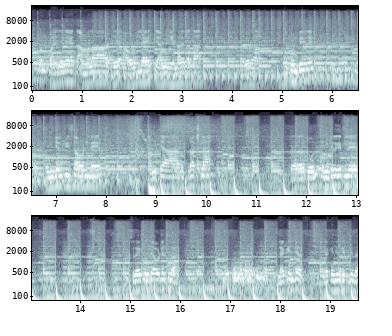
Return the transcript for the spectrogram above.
आपण पाहिलेले आहेत आम्हाला जे आवडले आहेत ते आम्ही घेणार आहेत आता. बघा हे कोणते रे? एंजल पीस आवडले आहेत. आमच्या रुद्राक्षला. दोन एंजल घेतले. दुसरे कोणते आवडले तुला? ब्लॅक एंजल ब्लॅक एंजल घेतली ना?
